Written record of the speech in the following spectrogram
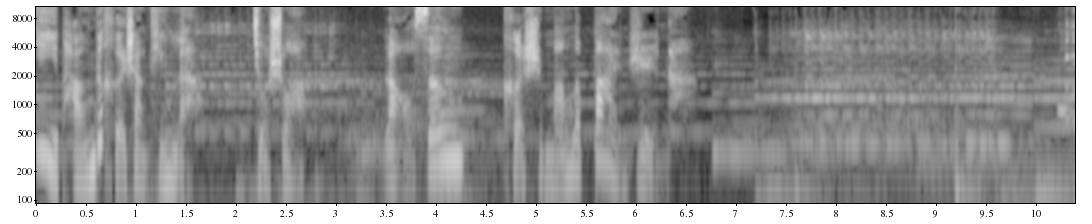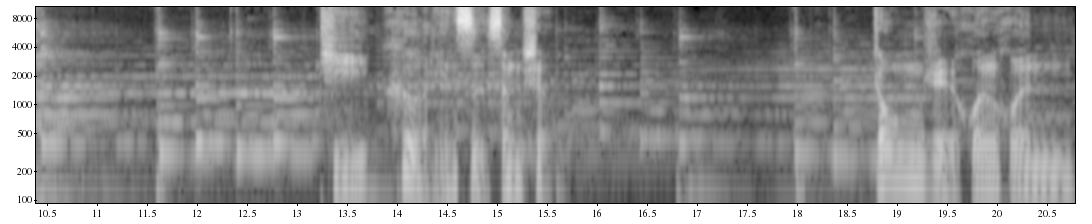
一旁的和尚听了，就说：“老僧可是忙了半日呢。”题鹤林寺僧舍，终日昏昏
